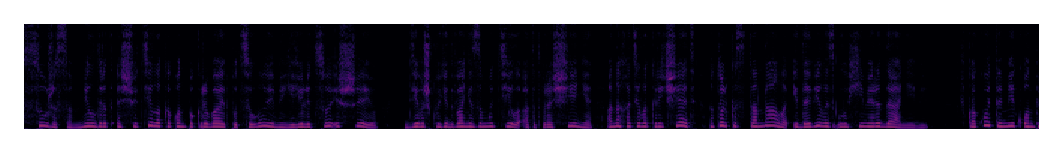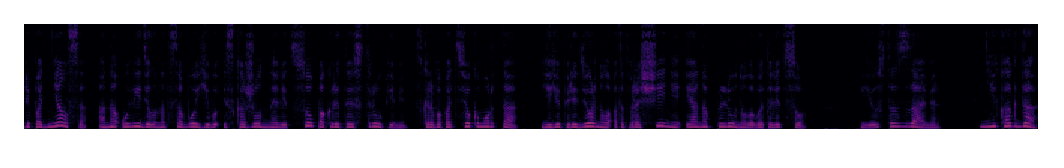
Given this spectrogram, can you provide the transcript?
С ужасом Милдред ощутила, как он покрывает поцелуями ее лицо и шею. Девушку едва не замутило от отвращения, она хотела кричать, но только стонала и давилась глухими рыданиями. В какой-то миг он приподнялся, она увидела над собой его искаженное лицо, покрытое струпьями, с кровоподтеком у рта. Ее передернуло от отвращения, и она плюнула в это лицо. Юстас замер. «Никогда!»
